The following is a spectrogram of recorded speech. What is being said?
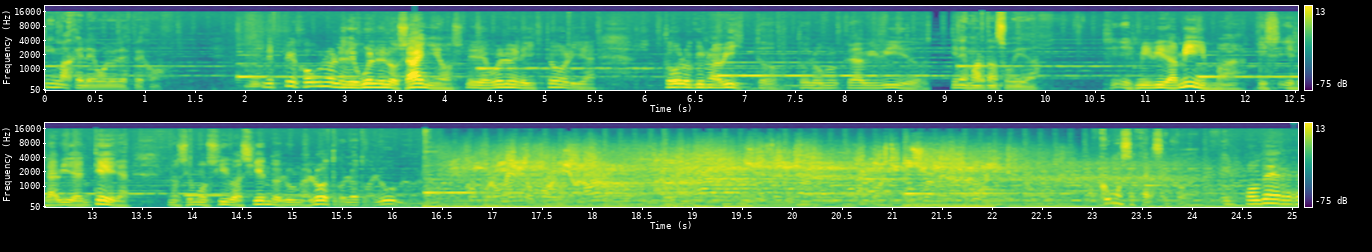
¿Qué imagen le devuelve el espejo? El espejo a uno le devuelve los años, le devuelve la historia, todo lo que uno ha visto, todo lo que ha vivido. ¿Quién es Marta en su vida? Es mi vida misma, es, es la vida entera. Nos hemos ido haciendo el uno al otro, el otro al uno. ¿no? Me comprometo por mi honor a guardar y defender la Constitución de la República. ¿Cómo se ejerce el poder? El poder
